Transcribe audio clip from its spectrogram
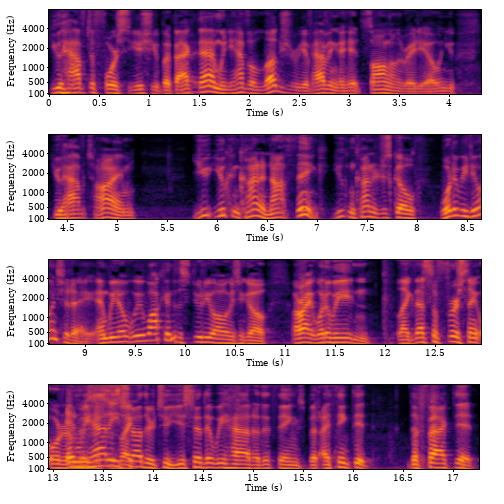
you have to force the issue. But back then, when you have the luxury of having a hit song on the radio, and you you have time. You, you can kind of not think. You can kind of just go, "What are we doing today?" And we don't, we walk into the studio always and go, "All right, what are we eating?" Like that's the first thing. Order. and we had each like, other too. You said that we had other things, but I think that the fact that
